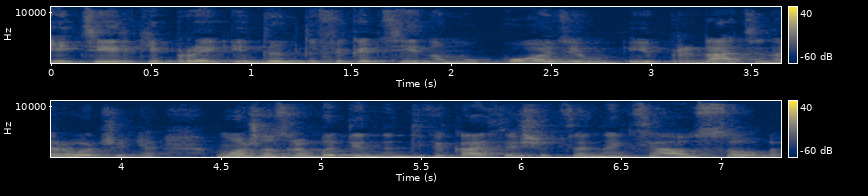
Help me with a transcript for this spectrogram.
І тільки при ідентифікаційному коді і при даті народження можна зробити ідентифікацію, що це не ця особа.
